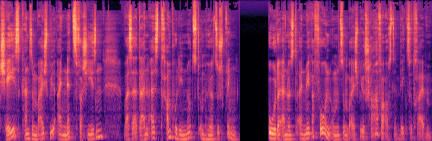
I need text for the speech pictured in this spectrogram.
Chase kann zum Beispiel ein Netz verschießen, was er dann als Trampolin nutzt, um höher zu springen. Oder er nutzt ein Megafon, um zum Beispiel Schafe aus dem Weg zu treiben.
